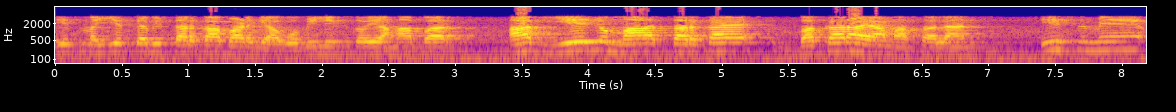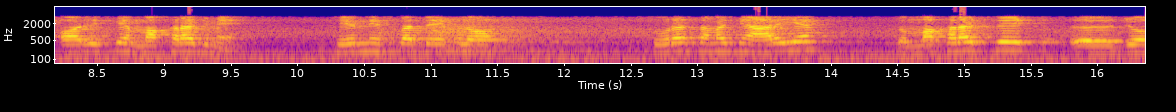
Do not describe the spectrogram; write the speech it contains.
اس میت کا بھی ترکہ بڑھ گیا، وہ بھی لکھ دو یہاں پر۔ اب یہ جو ترکہ بکر آیا مثلا اس میں اور اس کے مخرج میں پھر نسبت دیکھ لو۔ سورج سمجھ میں آ رہی ہے؟ تو مخرج سے، جو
